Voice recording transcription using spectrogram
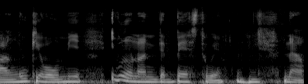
waanguke waumie hivyo naona ni the best way mm-hmm. now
